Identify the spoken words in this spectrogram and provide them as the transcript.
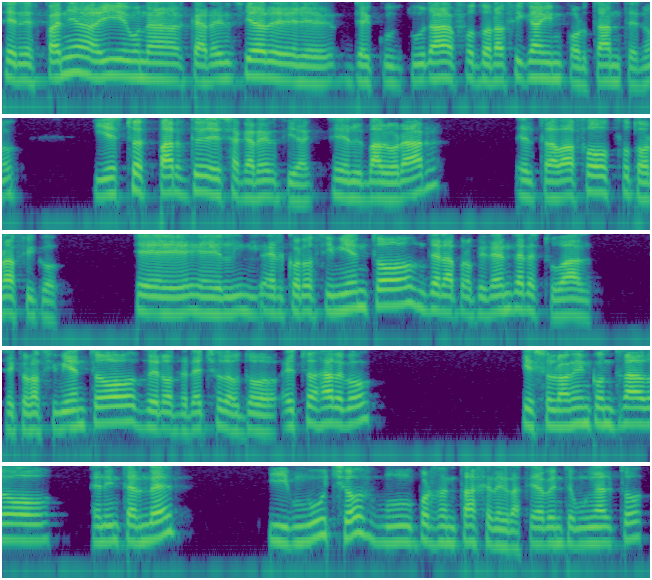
En España hay una carencia de cultura fotográfica importante, ¿no? Y esto es parte de esa carencia, el valorar el trabajo fotográfico el, conocimiento de la propiedad intelectual, el conocimiento de los derechos de autor. Esto es algo que se lo han encontrado en Internet y muchos, un porcentaje desgraciadamente muy alto,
